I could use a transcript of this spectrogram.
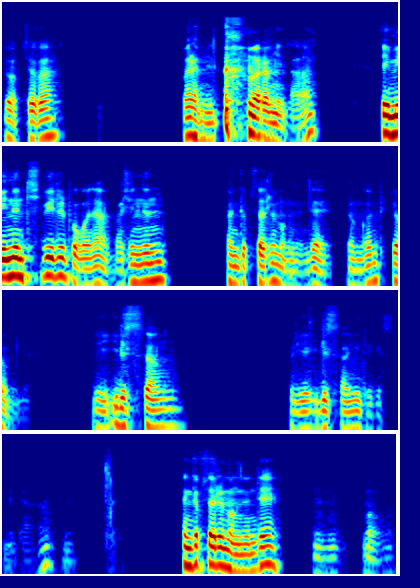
노학자가 말합니다. 말합니다. 재미있는 TV를 보거나 맛있는 삼겹살을 먹는데 그런 건 필요 없네. 우리 일상, 우리의 일상이 되겠습니다. 음. 삼겹살을 먹는데 음, 뭐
